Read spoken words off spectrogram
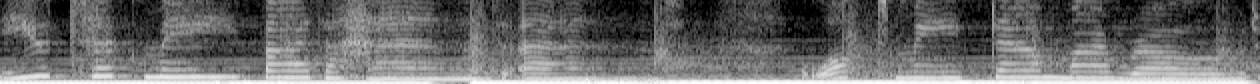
You took me by the hand and walked me down my road,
